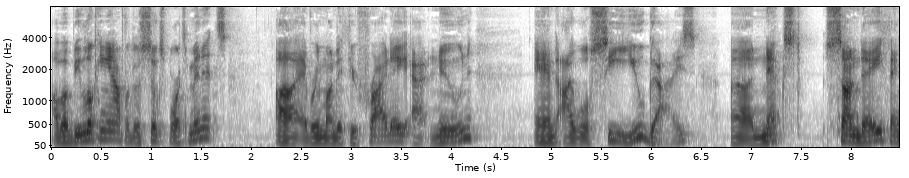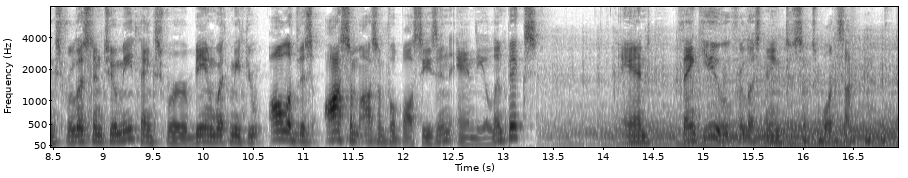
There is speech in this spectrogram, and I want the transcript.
I will be looking out for those Sook Sports Minutes uh, every Monday through Friday at noon, and I will see you guys uh, next Sunday. Thanks for listening to me. Thanks for being with me through all of this awesome, awesome football season and the Olympics. And thank you for listening to Sook Sports Sunday.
